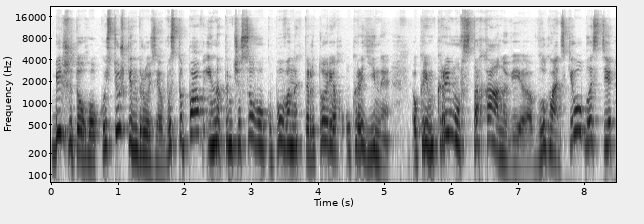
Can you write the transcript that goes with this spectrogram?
Більше того, Костюшкін, друзі, виступав і на тимчасово окупованих територіях України, окрім Криму, в Стаханові в Луганській області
